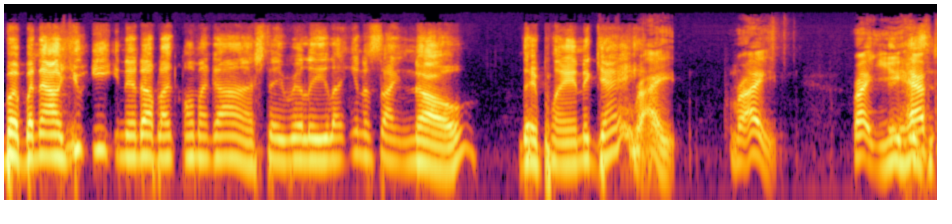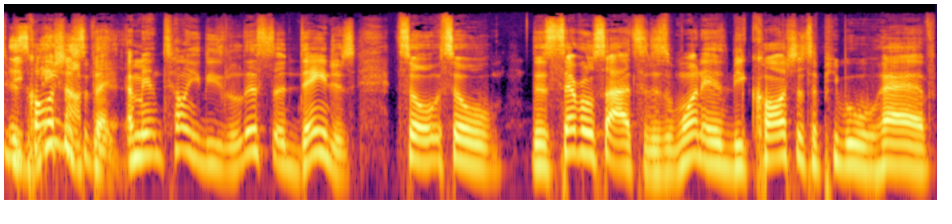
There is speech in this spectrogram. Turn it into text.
but but now you eating it up like, oh my gosh, they really like. You know, it's like no, they playing the game. Right, right. Right, you have to be cautious of that. I mean, I'm telling you, these lists of dangers. So, so there's several sides to this. One is be cautious of people who have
